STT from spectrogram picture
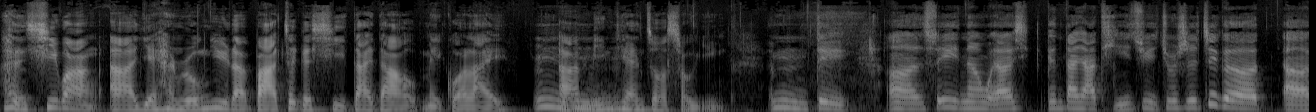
很希望啊、也很荣誉的把这个戏带到美国来啊、明天做首映。嗯，对，呃，所以呢，我要跟大家提一句，就是这个呃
